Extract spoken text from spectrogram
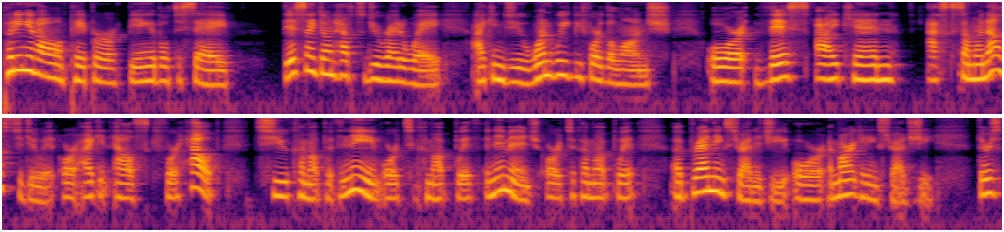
putting it all on paper, being able to say, this I don't have to do right away. I can do one week before the launch, or this I can ask someone else to do it, or I can ask for help to come up with a name, or to come up with an image, or to come up with a branding strategy or a marketing strategy. There's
